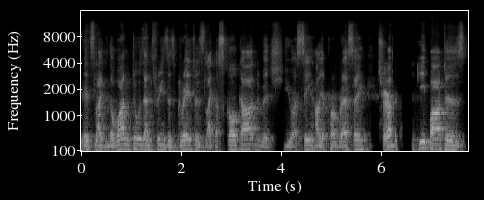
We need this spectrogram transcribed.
it's like the one, twos, and threes is great. It's like a scorecard, which you are seeing how you're progressing. Sure. But the key part is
